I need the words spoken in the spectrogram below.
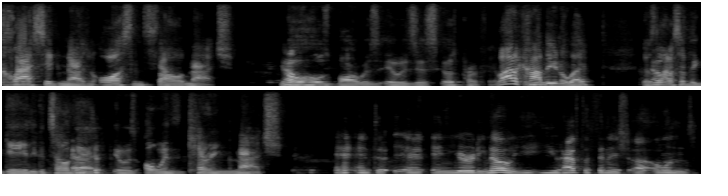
classic match, an Austin style match. Yep. Mm-hmm. No holds bar was it was just it was perfect. A lot of comedy in a way. There's Yep. a lot of stuff that gave. You could tell that it was Owens carrying the match. and and, to, and and you already know you you have to finish uh, Owens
